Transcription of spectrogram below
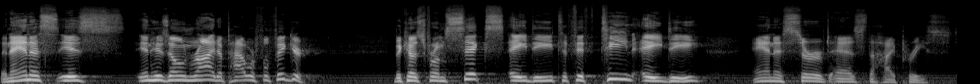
And Annas is, in his own right, a powerful figure. Because from 6 AD to 15 AD, Annas served as the high priest.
